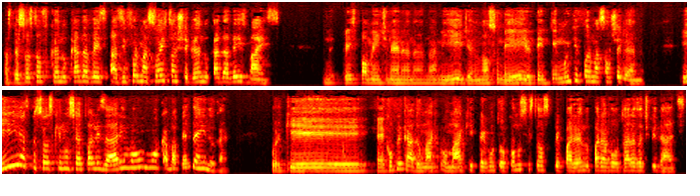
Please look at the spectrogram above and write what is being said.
as pessoas estão ficando cada vez, as informações estão chegando cada vez mais. principalmente né, na, na, na, mídia, no nosso meio, tem, tem muita informação chegando. E as pessoas que não se atualizarem vão, vão acabar perdendo, cara. Porque é complicado. O Mac, o Mac perguntou como vocês estão se preparando para voltar às atividades.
